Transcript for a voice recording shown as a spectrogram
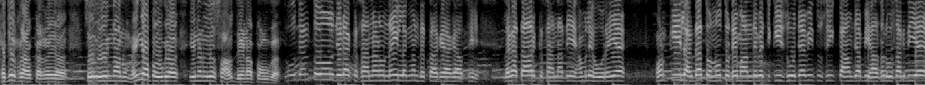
ਖੱਜਲ ਖਰਾਬ ਕਰ ਰਹੇ ਆ। ਸੋ ਇਹਨਾਂ ਨੂੰ ਮਹਿੰਗਾ ਪਊਗਾ, ਇਹਨਾਂ ਨੂੰ ਇਹ ਹਿਸਾਬ ਦੇਣਾ ਪਊਗਾ। ਦੋ ਦਿਨ ਤੋਂ ਜਿਹੜਾ ਕਿਸਾਨਾਂ ਨੂੰ ਨਹੀਂ ਲੰਘਣ ਦਿੱਤਾ ਗਿਆ ਗਾ ਉੱਥੇ, ਲਗਾਤਾਰ ਕਿਸਾਨਾਂ ਤੇ ਹਮਲੇ ਹੋ ਰਹੇ ਆ। ਹੁਣ ਕੀ ਲੱਗਦਾ ਤੁਹਾਨੂੰ? ਤੁਹਾਡੇ ਮਨ ਦੇ ਵਿੱਚ ਕੀ ਸੋਚ ਹੈ ਵੀ ਤੁਸੀਂ ਕਾਮਯਾਬੀ ਹਾਸਲ ਹੋ ਸਕਦੀ ਹੈ?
